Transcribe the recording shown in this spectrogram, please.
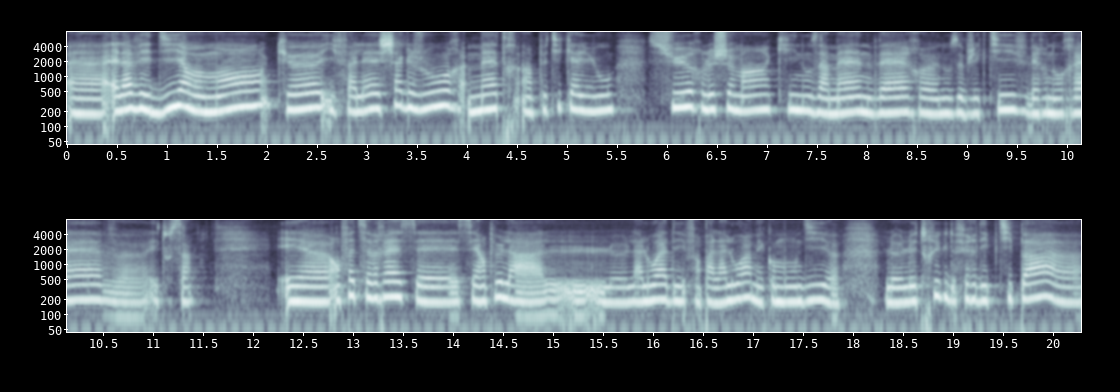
Euh, elle avait dit à un moment qu'il fallait chaque jour mettre un petit caillou sur le chemin qui nous amène vers nos objectifs, vers nos rêves et tout ça. Et euh, en fait, c'est vrai, c'est un peu la, la loi des, enfin pas la loi, mais comme on dit, euh, le, le, truc de faire des petits pas, euh,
